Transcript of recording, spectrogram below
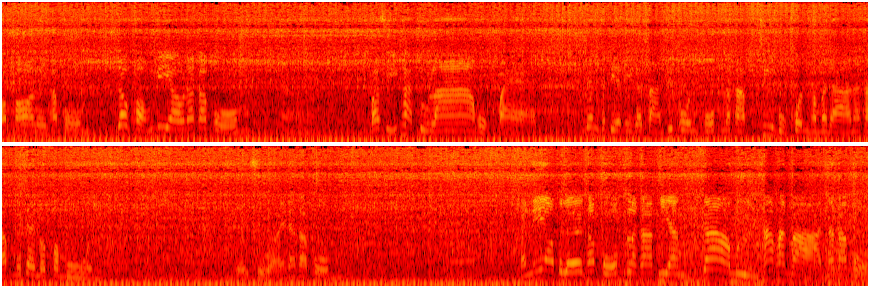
อพอๆเลยครับผม เจ้าของเดียวนะครับผมภาษีขาดตุลา 68 เล่นทะเบียนเอกสารชุดโอนครบนะครับ ชื่อบุคคลธรรมดานะครับ ไม่ใช่รถประมูล สวยๆนะครับผม ไปเลยครับผมราคาเพียง 95,000 บาทนะครับผม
